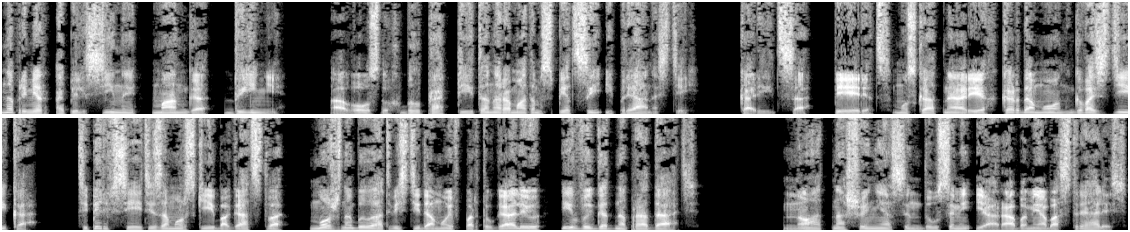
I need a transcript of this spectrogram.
например, апельсины, манго, дыни. А воздух был пропитан ароматом специй и пряностей. Корица, перец, мускатный орех, кардамон, гвоздика. Теперь все эти заморские богатства можно было отвезти домой в Португалию и выгодно продать. Но отношения с индусами и арабами обострялись,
